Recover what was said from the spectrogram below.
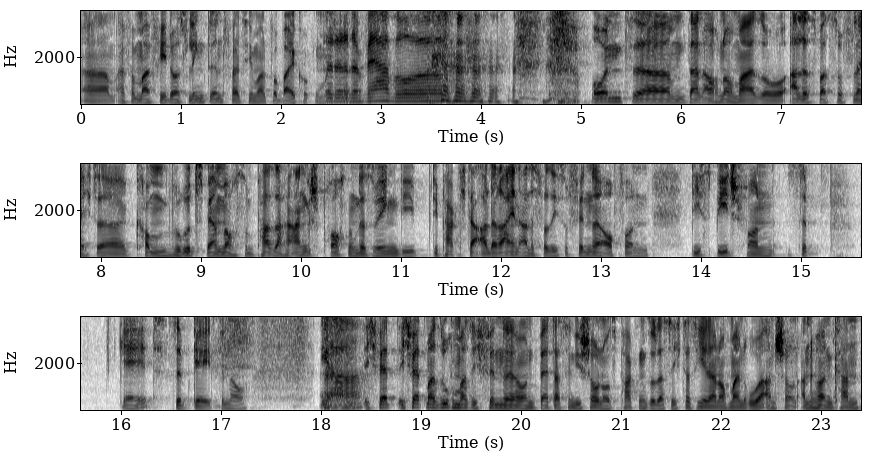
Ähm, einfach mal Fedors LinkedIn, falls jemand vorbeigucken möchte. Da, da, da, Werbung. und ähm, dann auch nochmal so alles, was so vielleicht äh, kommen wird. Wir haben auch so ein paar Sachen angesprochen, deswegen die, die packe ich da alle rein. Alles, was ich so finde, auch von die Speech von Zipgate. Zipgate, genau. Ja. Ähm, ich werde ich werd mal suchen, was ich finde und werde das in die Show Notes packen, sodass sich das jeder nochmal in Ruhe anschauen, anhören kann.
